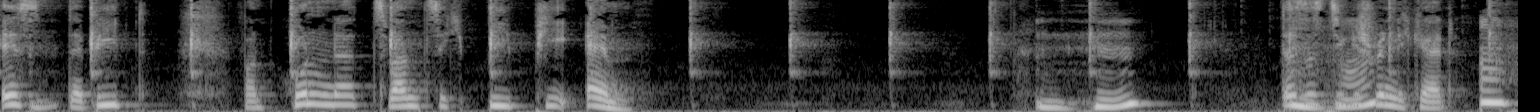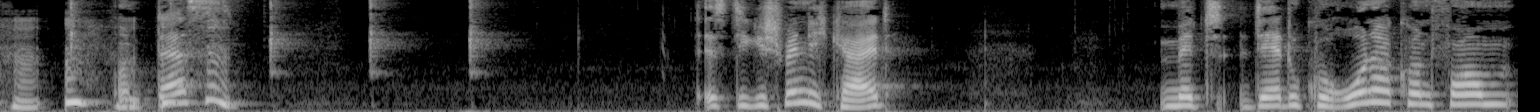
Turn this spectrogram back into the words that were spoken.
ist der Beat von 120 BPM. Das ist die Geschwindigkeit. Und das ist die Geschwindigkeit, mit der du Corona-konform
